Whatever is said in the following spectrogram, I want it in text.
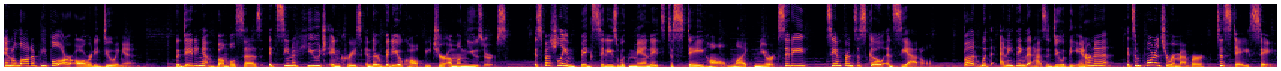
And a lot of people are already doing it. The dating app Bumble says it's seen a huge increase in their video call feature among users, especially in big cities with mandates to stay home, like New York City, San Francisco, and Seattle. But with anything that has to do with the internet, it's important to remember to stay safe.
